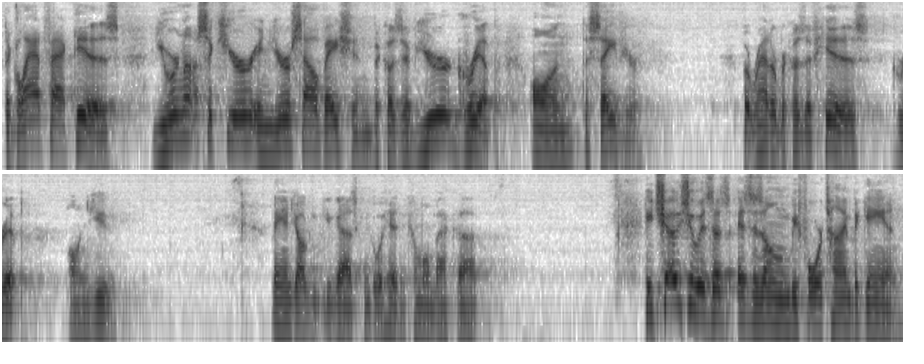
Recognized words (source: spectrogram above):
The glad fact is, you are not secure in your salvation because of your grip on the Savior, but rather because of His grip on you. Band, y'all, you guys can go ahead and come on back up. He chose you as, as, as His own before time began.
